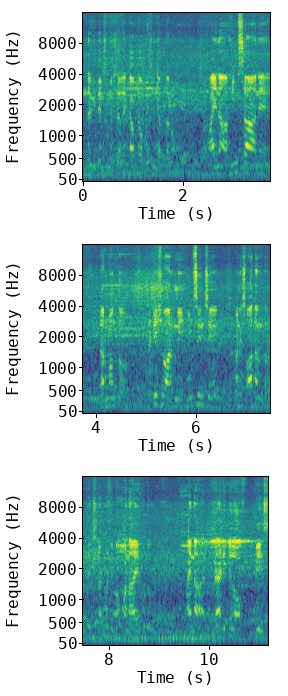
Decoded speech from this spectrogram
అందరికీ తెలిసిన విషయాలే కాకపోతే ఒక విషయం చెప్తాను. ఆయన అహింస అనే ధర్మంతో బ్రిటిష్ వారిని హింసించి మనకి స్వాతంత్రం తెచ్చినటువంటి గొప్ప నాయకుడు. ఆయన రాడికల్ ఆఫ్ పీస్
